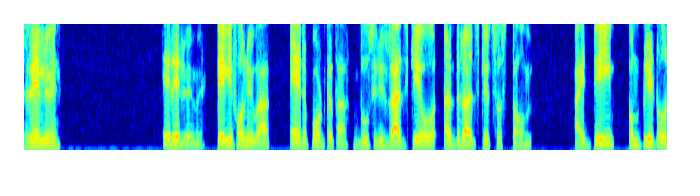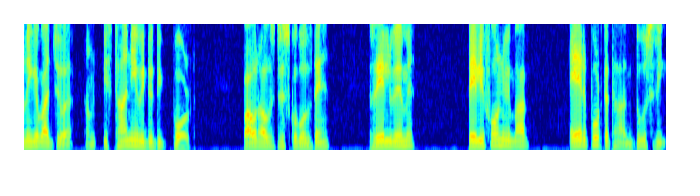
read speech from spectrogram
railway railway में, टेलीफोन विभाग एयरपोर्ट तथा दूसरी राजकीय और अर्ध राजकीय संस्थाओं में। आई टी कंप्लीट होने के बाद जो है, हम स्थानीय विद्युतिक बोर्ड पावर हाउस जिसको बोलते हैं रेलवे में, टेलीफोन विभाग एयरपोर्ट तथा दूसरी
